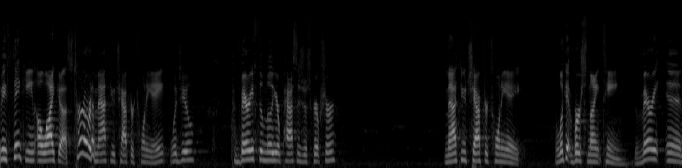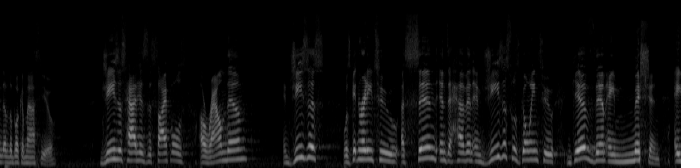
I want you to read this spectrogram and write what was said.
to be thinking alike us. Turn over to Matthew chapter 28, would you? Very familiar passage of Scripture. Matthew chapter 28. And look at verse 19, the very end of the book of Matthew. Jesus had his disciples around them, and Jesus was getting ready to ascend into heaven, and Jesus was going to give them a mission, a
